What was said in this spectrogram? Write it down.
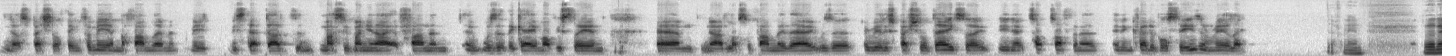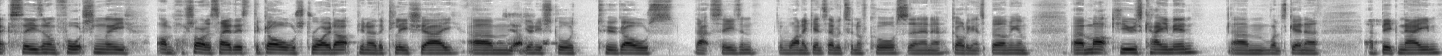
you know special thing for me and my family. My, my, my stepdad's a massive Man United fan and it was at the game obviously, and um, you know I had lots of family there. It was a, a really special day, so you know it topped off in a, an incredible season really. Definitely. And the next season, unfortunately, I'm sorry to say this, the goals dried up. You know the cliche. Um, Yeah. You only scored two goals that season. The one against Everton, of course, and then a goal against Birmingham. Uh, Mark Hughes came in. Um, once again, a, a big name.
